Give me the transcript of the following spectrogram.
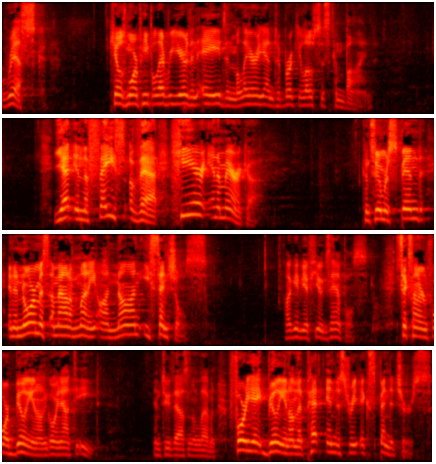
risk. Kills more people every year than AIDS and malaria and tuberculosis combined. Yet, in the face of that, here in America, consumers spend an enormous amount of money on non essentials. I'll give you a few examples 604 billion on going out to eat in 2011. 48 billion on the pet industry expenditures.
